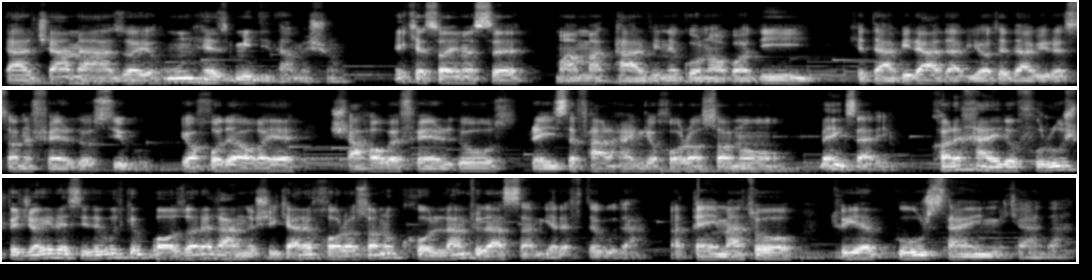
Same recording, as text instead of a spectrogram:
در جمع اعضای اون حزب میدیدمشون. یه کسایی مثل محمد پروین گنابادی که دبیر ادبیات دبیرستان فردوسی بود. یا خود آقای شهاب فردوس رئیس فرهنگ خراسان و بگذریم. کار خرید و فروش به جایی رسیده بود که بازار قند و شکر خراسان رو کلا تو دستم گرفته بودن و قیمت رو توی بورس تعیین می‌کردن.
